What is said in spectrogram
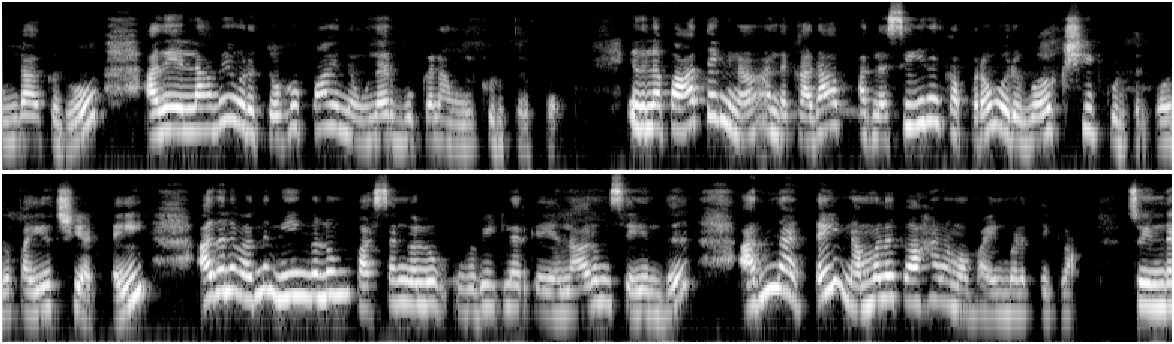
உண்டாக்குதோ அது எல்லாமே ஒரு தொகுப்பாக இந்த உணர்வுக்கு நான் உங்களுக்கு கொடுத்துருப்போம். இதுல பாத்தீங்கன்னா அந்த கதா அந்த சீனுக்கு அப்புறம் ஒரு ஒர்க் ஷீட் கொடுத்துருக்கோம் ஒரு பயிற்சி அட்டை. அதுல வந்து நீங்களும் பசங்களும் உங்க வீட்டில் இருக்க எல்லாரும் சேர்ந்து அந்த அட்டை நம்மளுக்காக நம்ம பயன்படுத்திக்கலாம். ஸோ இந்த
